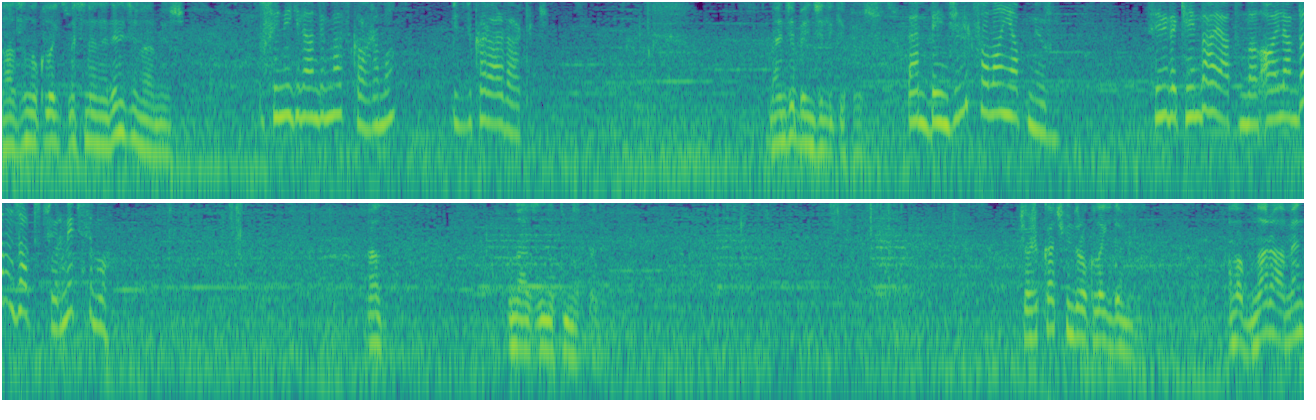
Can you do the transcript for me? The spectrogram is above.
Nazlı'nın okula gitmesine neden izin vermiyorsun? Bu seni ilgilendirmez kahraman. Biz bir karar verdik. Bence bencillik yapıyorsun. Ben bencillik falan yapmıyorum. Seni de kendi hayatımdan, ailemden uzak tutuyorum. Hepsi bu. Al. Bu Nazlı'nın okul notları. Çocuk kaç gündür okula gidemedi. Ama buna rağmen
